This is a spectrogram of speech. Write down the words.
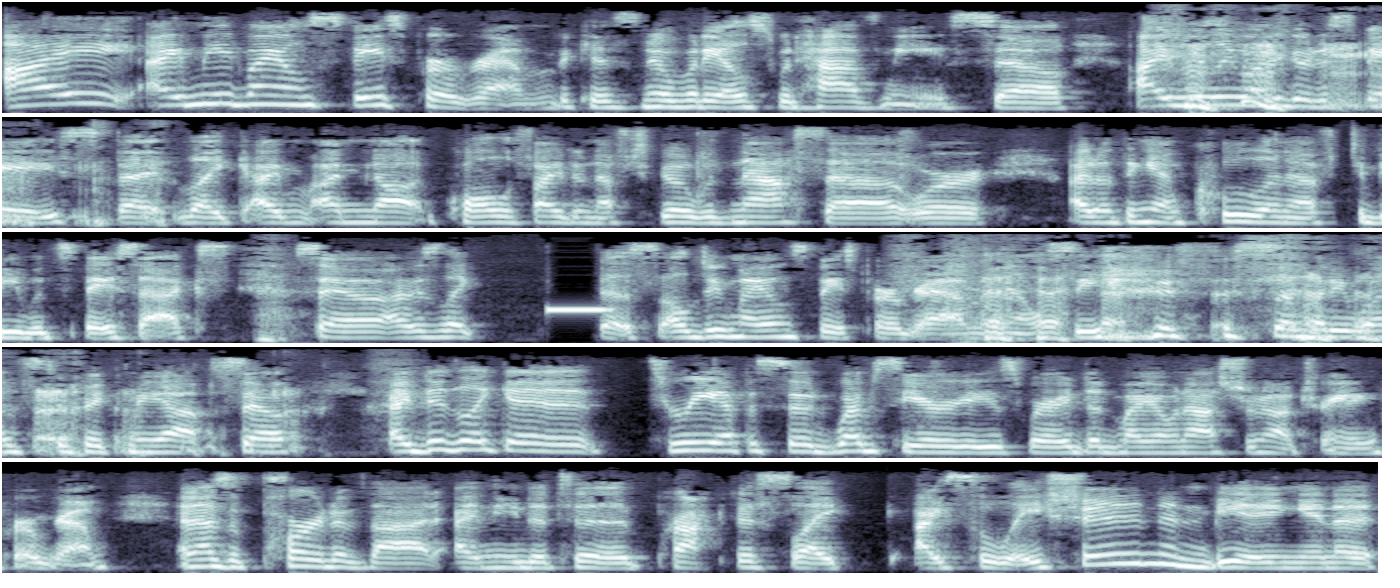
I, I made my own space program because nobody else would have me. So I really want to go to space, but like I'm, I'm not qualified enough to go with NASA or I don't think I'm cool enough to be with SpaceX. So I was like, "F- this, I'll do my own space program and I'll see if somebody wants to pick me up. So I did like a three episode web series where I did my own astronaut training program. And as a part of that, I needed to practice like isolation and being in a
